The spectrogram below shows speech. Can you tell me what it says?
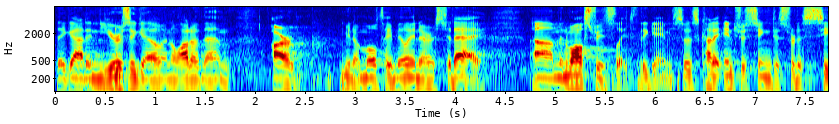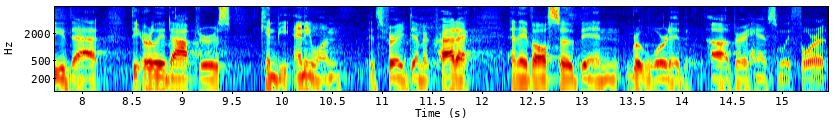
They got in years ago, and a lot of them are, you know, multimillionaires today. Um, and Wall Street's late to the game. So it's kind of interesting to sort of see that the early adopters can be anyone. It's very democratic, and they've also been rewarded uh, very handsomely for it.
